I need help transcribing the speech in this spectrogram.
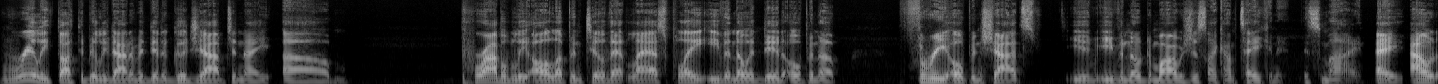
really thought that Billy Donovan did a good job tonight. Um, probably all up until that last play, even though it did open up three open shots. Even though Demar was just like, "I'm taking it, it's mine." Hey, I don't.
